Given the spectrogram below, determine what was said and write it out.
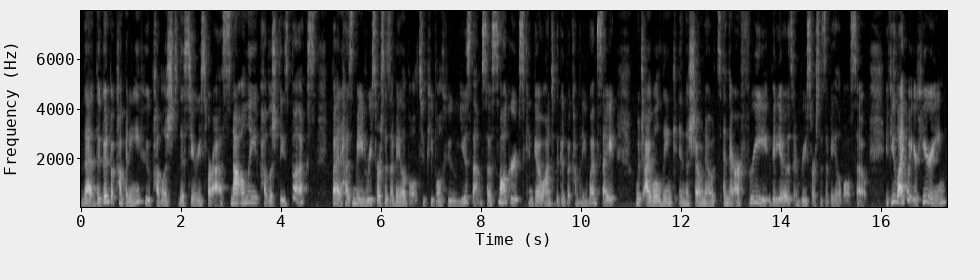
that the Good Book Company, who published this series for us, not only published these books, but has made resources available to people who use them. So small groups can go onto the Good Book Company website, which I will link in the show notes, and there are free videos and resources available. So if you like what you're hearing,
